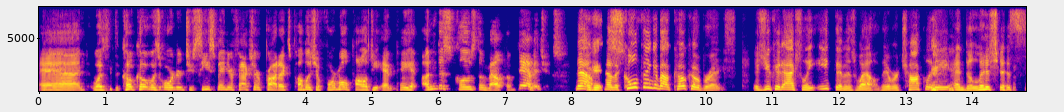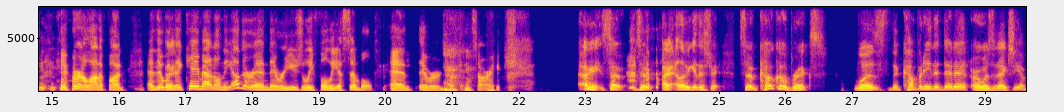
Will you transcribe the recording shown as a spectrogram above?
And was the Coco was ordered to cease manufacture of products, publish a formal apology, and pay an undisclosed amount of damages. Now, Okay, now the cool thing about cocoa bricks is you could actually eat them as well. They were chocolatey and delicious. they were a lot of fun. And then when Right. they came out on the other end, they were usually fully assembled, and they were okay. Sorry. Okay, so so I, let me get this straight. So Cocoa Bricks was the company that did it, or was it actually a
